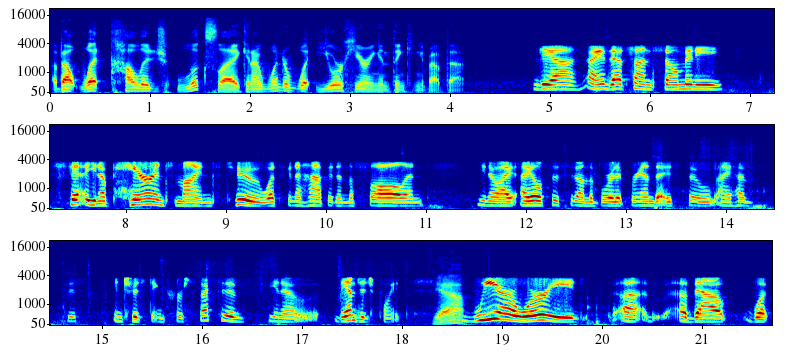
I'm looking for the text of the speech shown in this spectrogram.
about what college looks like. And I wonder what you're hearing and thinking about that. Yeah, I that's on so many you know parents' minds too. What's going to happen in the fall? And you know, I, I also sit on the board at Brandeis, so I have this interesting perspective, you know, vantage point. Yeah, we are worried uh, about what's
